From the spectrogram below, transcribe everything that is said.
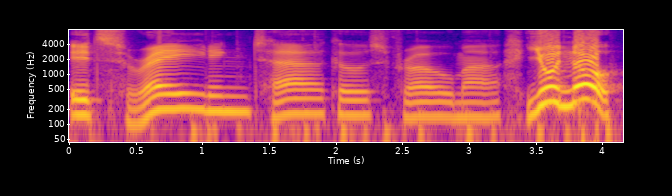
It's raining tacos from a... Yo, no!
